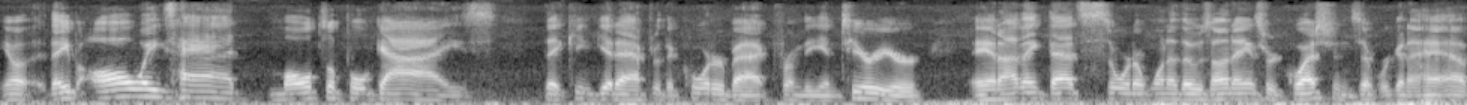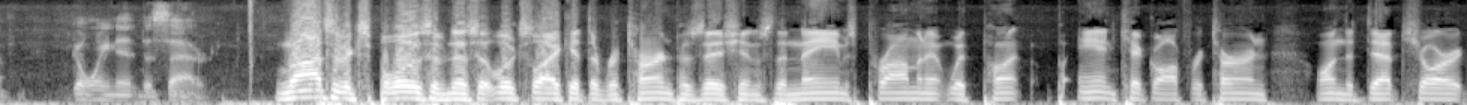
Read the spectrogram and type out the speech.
you know, they've always had multiple guys that can get after the quarterback from the interior, and I think that's sort of one of those unanswered questions that we're going to have going into Saturday. Lots of explosiveness, it looks like, at the return positions. The names prominent with punt and kickoff return on the depth chart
